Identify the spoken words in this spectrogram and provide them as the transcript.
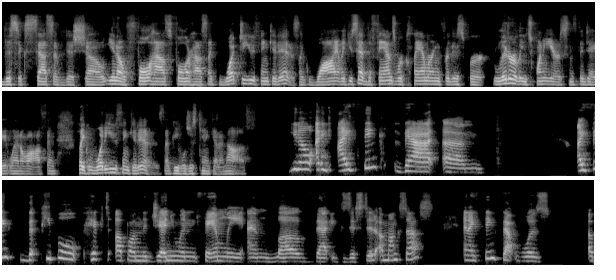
the success of this show you know full house fuller house like what do you think it is like why like you said the fans were clamoring for this for literally 20 years since the day it went off and like what do you think it is that people just can't get enough you know i i think that um I think that people picked up on the genuine family and love that existed amongst us. And I think that was a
